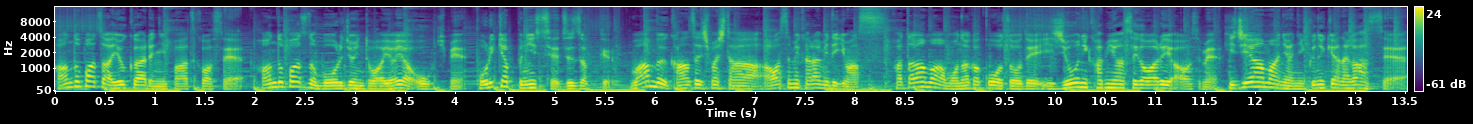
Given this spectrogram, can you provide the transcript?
ハンドパーツはよくある2パーツ構成。ハンドパーツのボールジョイントはやや大きめ。ポリキャップに接続。腕部完成しました。合わせ目から見ていきます。肩アーマーはモナカ構造で異常に噛み合わせが悪い合わせ目。肘アーマーには肉抜き穴が発生。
